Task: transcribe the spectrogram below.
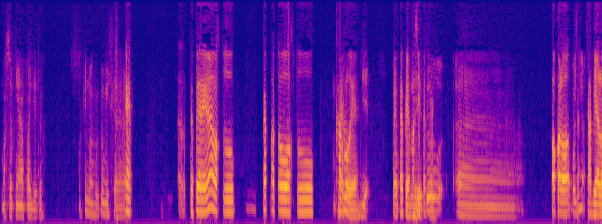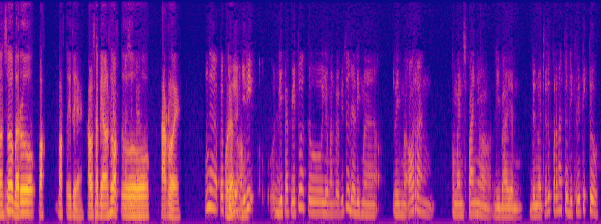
maksudnya apa gitu mungkin waktu itu bisa. Eh Pepe Reina waktu Pep atau waktu Carlo ya? Dia, Pep, Pep ya masih Pep itu, ya? Uh, oh kalau pokoknya, Sabi Alonso baru waktu, waktu itu ya? Kalau Sabi Alonso Pep waktu Carlo ya? Enggak, Pep oh, ya? Oh. Jadi di Pep itu waktu zaman Pep itu ada lima lima orang pemain Spanyol di Bayern. Dan waktu itu pernah tuh dikritik tuh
